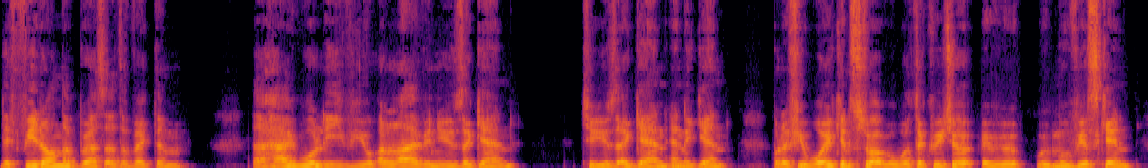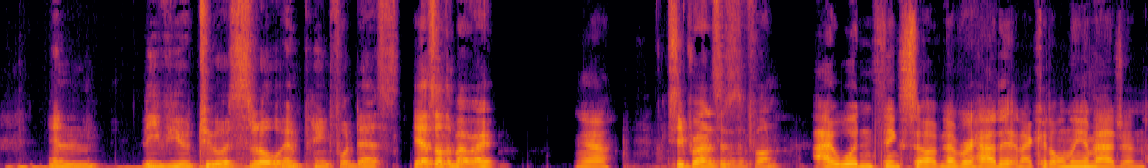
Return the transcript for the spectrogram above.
they feed on the breath of the victim. The hag will leave you alive and use again, to use again and again. But if you wake and struggle with the creature, it will remove your skin and leave you to a slow and painful death. Yeah, something about right. Yeah. Sleep paralysis isn't fun. I wouldn't think so. I've never had it, and I could only imagine.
